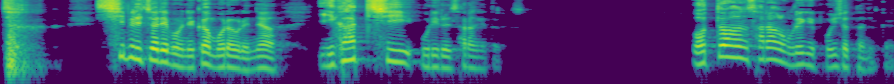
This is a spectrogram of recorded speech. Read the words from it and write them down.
자, 11절에 보니까 뭐라 그랬냐? 이같이 우리를 사랑했다 그랬어요. 어떠한 사랑을 우리에게 보이셨다니까요.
